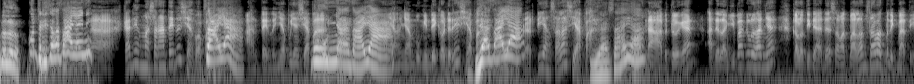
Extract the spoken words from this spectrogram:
Loh, loh, loh, kok jadi salah saya ini? Nah, kan yang masang antena siapa Pak? Saya Antenanya punya siapa? Punya saya Yang nyambungin decodernya siapa? Ya saya Berarti yang salah siapa? Ya saya Nah, betul kan? Ada lagi Pak keluhannya? Kalau tidak ada, selamat malam, selamat menikmati.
